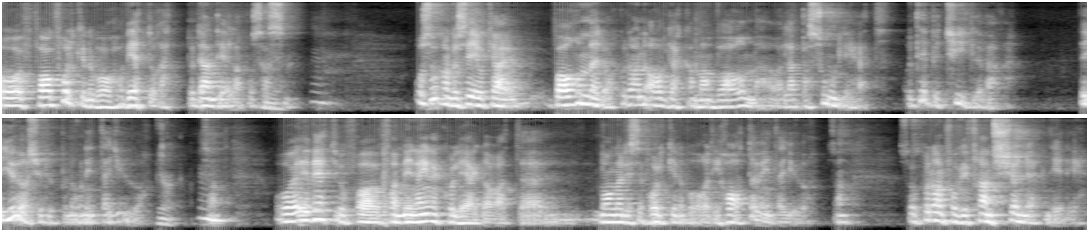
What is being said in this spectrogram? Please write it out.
og fagfolkene våre har vetorett på den delen av prosessen. Og så kan du si ok, varme, da. Hvordan avdekker man varme eller personlighet? Og det er betydelig verre. Det gjør ikke du på noen intervjuer. sant? Og jeg vet jo fra, fra mine egne kolleger at uh, mange av disse folkene våre de hater jo intervjuer. sant? Så hvordan får vi frem skjønnheten i dem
